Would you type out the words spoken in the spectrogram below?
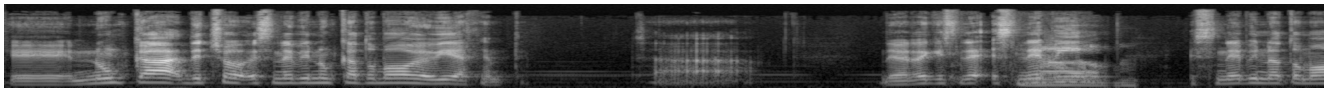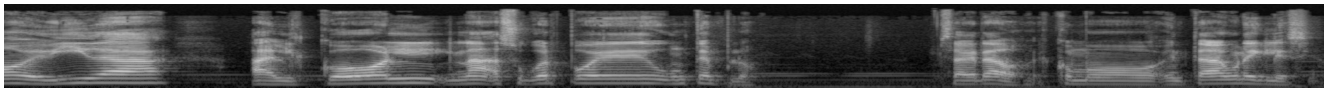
Que nunca, de hecho, Snappy nunca ha tomado bebida, gente. Sea, de verdad que Sna- Snappy, No, Snappy no ha tomado bebida, alcohol, nada. Su cuerpo es un templo sagrado. Es como entrar a una iglesia.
